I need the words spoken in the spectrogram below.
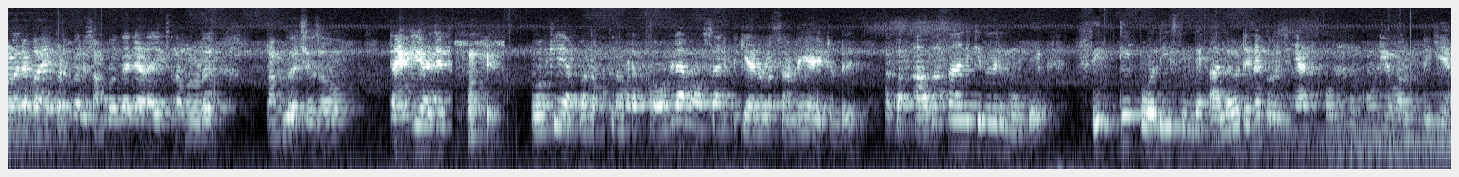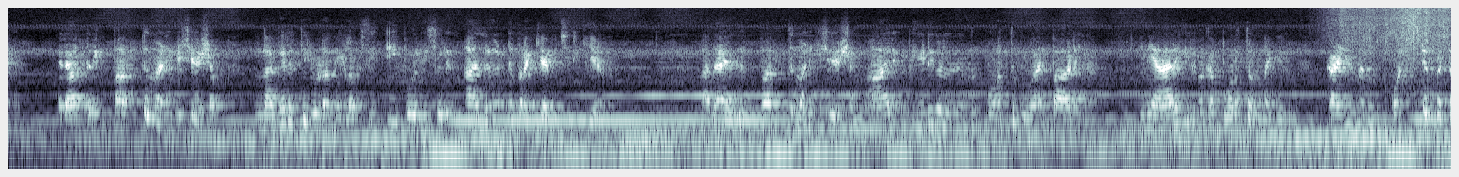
വളരെ ഭയപ്പെടുത്തുന്ന ഒരു സംഭവം തന്നെയാണ് അജിത്ത് നമ്മളോട് പങ്കുവച്ചത്. So thank you Ajith. Okay okay അപ്പൊ നമുക്ക് നമ്മുടെ അവസാനിപ്പിക്കാനുള്ള സമയമായിട്ടുണ്ട്. അപ്പൊ അവസാനിക്കുന്നതിന് മുമ്പ് സിറ്റി പോലീസിന്റെ അലേർട്ടിനെ കുറിച്ച് ഞാൻ ഒന്നും കൂടി ഓർമ്മിപ്പിക്കുകയാണ്. രാത്രി പത്ത് മണിക്ക് ശേഷം നഗരത്തിലുടനീളം സിറ്റി പോലീസ് ഒരു അലേർട്ട് പ്രഖ്യാപിച്ചിരിക്കുകയാണ്. അതായത് പത്ത് മണിക്ക് ശേഷം ആരും വീടുകളിൽ നിന്നും പുറത്തു പോകാൻ പാടില്ല. ഇനി ആരെങ്കിലും ഒക്കെ പുറത്തുണ്ടെങ്കിൽ കഴിയുന്നതും ഒറ്റപ്പെട്ട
